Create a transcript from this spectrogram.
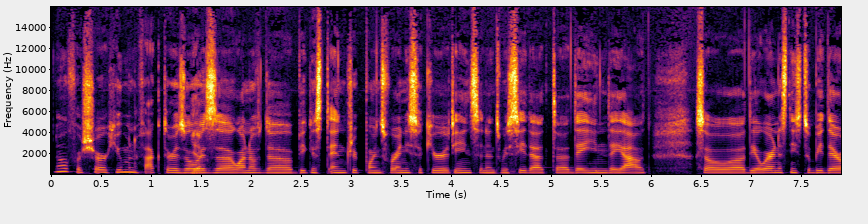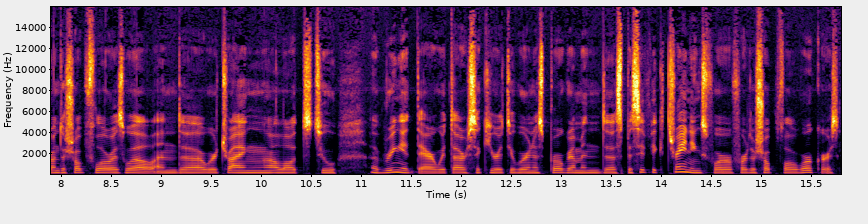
No, for sure. Human factor is always yeah. uh, one of the biggest entry points for any security incident. We see that uh, day in, day out. So uh, the awareness needs to be there on the shop floor as well. And uh, we're trying a lot to uh, bring it there with our security awareness program and uh, specific trainings for, for the shop floor workers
